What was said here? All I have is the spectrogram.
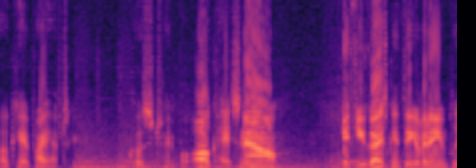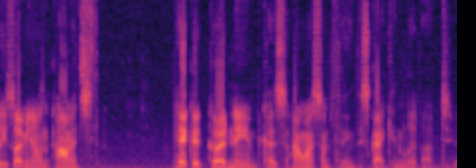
Okay, I probably have to get closer to my pole. Okay, so now, if you guys can think of a name, please let me know in the comments. Pick a good name, because I want something this guy can live up to.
